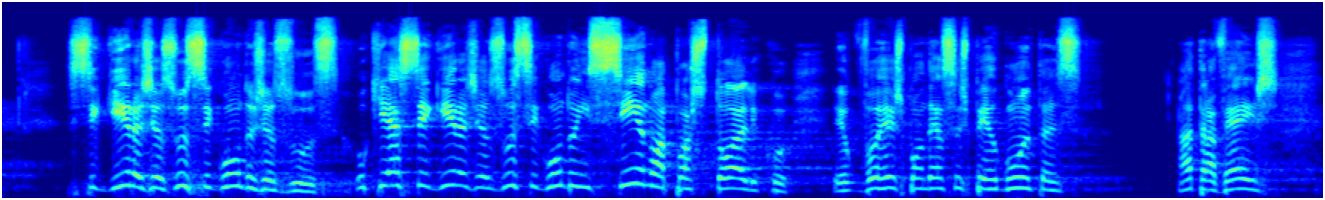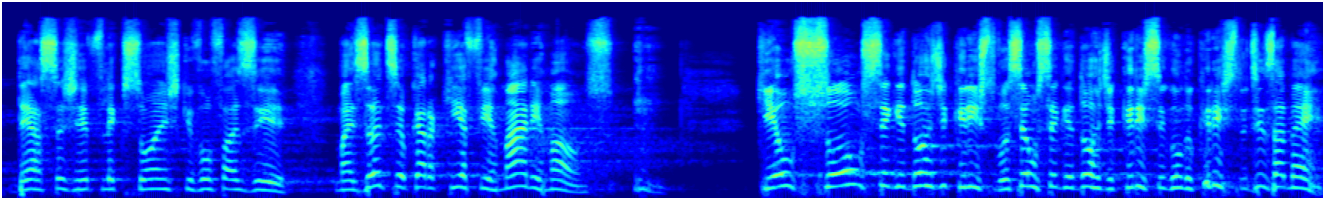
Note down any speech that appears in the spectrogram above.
seguir a Jesus segundo Jesus? O que é seguir a Jesus segundo o ensino apostólico? Eu vou responder essas perguntas através dessas reflexões que vou fazer. Mas antes eu quero aqui afirmar, irmãos, que eu sou um seguidor de Cristo. Você é um seguidor de Cristo, segundo Cristo? Diz amém.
